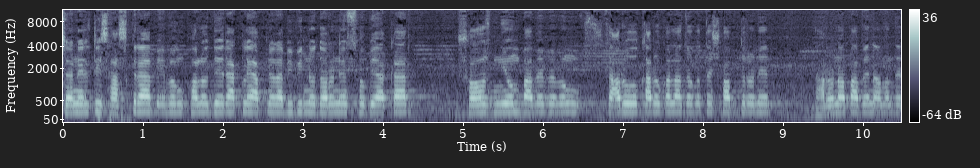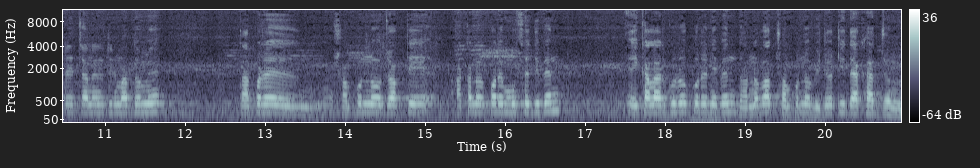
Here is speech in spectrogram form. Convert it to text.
চ্যানেলটি সাবস্ক্রাইব এবং ফলো দিয়ে রাখলে আপনারা বিভিন্ন ধরনের ছবি আঁকার সহজ নিয়ম পাবেন এবং চারু কারুকলা জগতে সব ধরনের ধারণা পাবেন আমাদের এই চ্যানেলটির মাধ্যমে। তারপরে, সম্পূর্ণ জগটি আঁকানোর পরে মুছে দিবেন। এই কালারগুলো করে নেবেন। ধন্যবাদ সম্পূর্ণ ভিডিওটি দেখার জন্য।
